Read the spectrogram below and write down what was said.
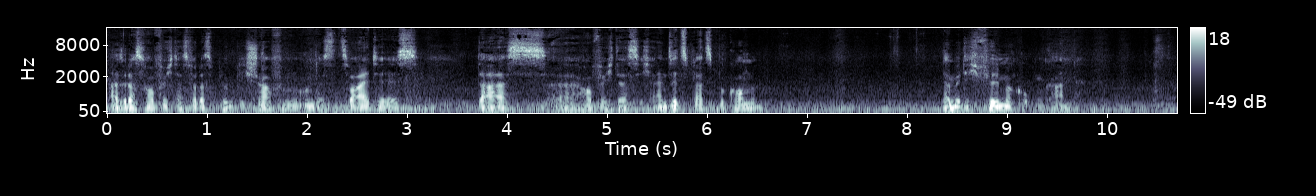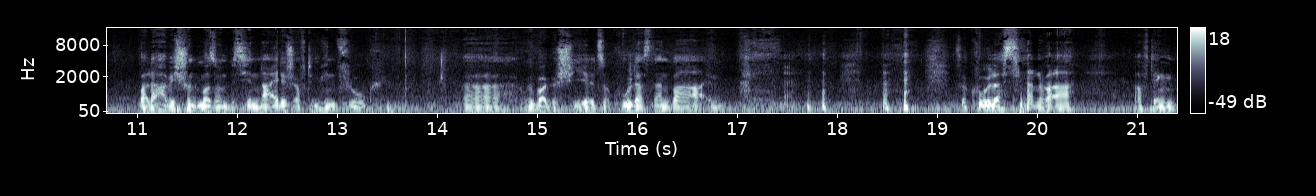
also das hoffe ich, dass wir das pünktlich schaffen. Und das Zweite ist, das äh, hoffe ich, dass ich einen Sitzplatz bekomme, damit ich Filme gucken kann. Weil da habe ich schon immer so ein bisschen neidisch auf dem Hinflug äh, rübergeschielt, so cool das dann war. Im so cool das dann war auf den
